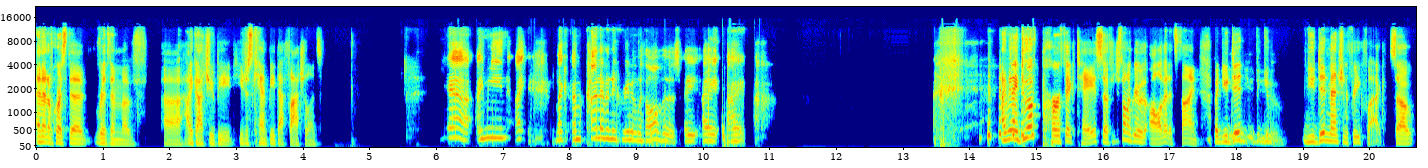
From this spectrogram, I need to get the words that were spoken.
And then of course the rhythm of uh i got you beat. You just can't beat that flatulence. Yeah, I mean, I like I'm kind of in agreement with all those. I I I I mean, I do have perfect taste, so if you just don't agree with all of it, it's fine. But you did you you, do. did mention Freak Flag, so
